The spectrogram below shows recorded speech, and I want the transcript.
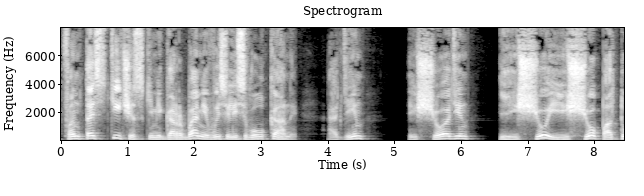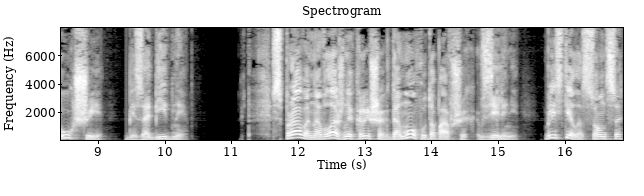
фантастическими горбами высились вулканы. Один, еще один, и еще и еще потухшие, безобидные. Справа на влажных крышах домов, утопавших в зелени, блестело солнце,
